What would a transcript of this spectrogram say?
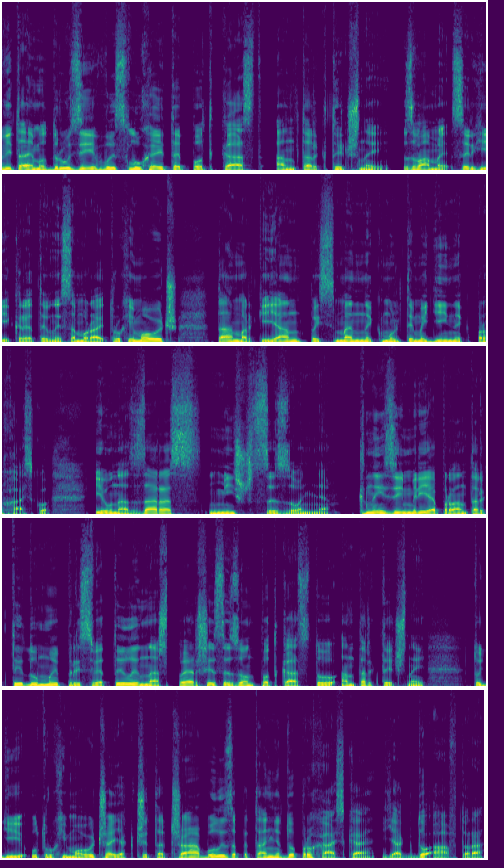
Вітаємо, друзі! Ви слухаєте подкаст Антарктичний. З вами Сергій Креативний Самурай Трухімович та Маркіян, письменник, мультимедійник Прохасько. І у нас зараз міжсезоння. Книзі Мрія про Антарктиду ми присвятили наш перший сезон подкасту Антарктичний. Тоді у Трухімовича, як читача, були запитання до Прохаська, як до автора.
